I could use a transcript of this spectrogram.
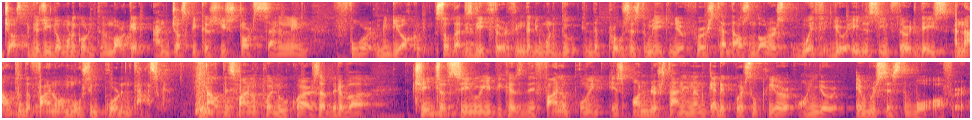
just because you don't want to go into the market and just because you start settling for mediocrity. So that is the third thing that you want to do in the process to making your first $10,000 with your agency in 30 days. And now to the final and most important task. Now this final point requires a bit of a change of scenery because the final point is understanding and getting crystal clear on your irresistible offer.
